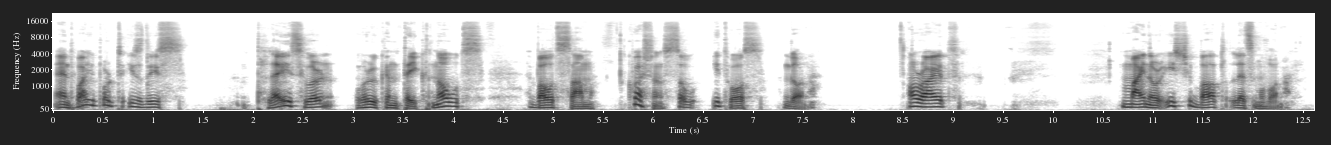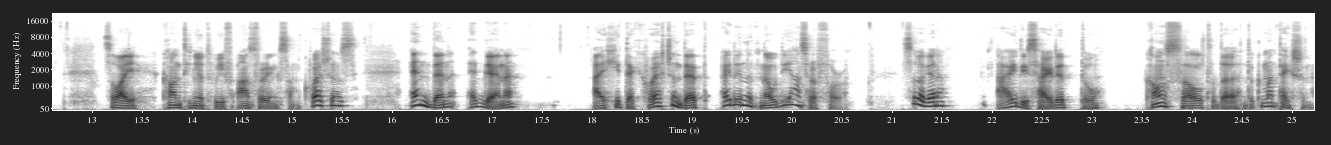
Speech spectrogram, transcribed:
And whiteboard is this place where, where you can take notes about some questions, so it was gone. Alright, minor issue, but let's move on. So I continued with answering some questions, and then again I hit a question that I didn't know the answer for. So again, I decided to consult the documentation.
